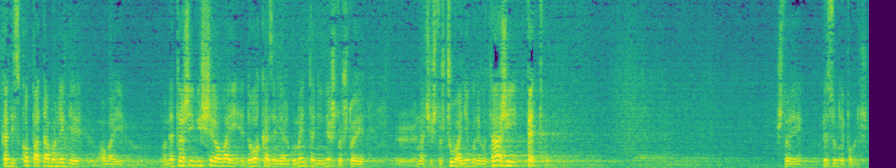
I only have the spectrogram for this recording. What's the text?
kad iskopa tamo negdje, ovaj, on ne traži više ovaj dokaze, ni argumenta, ni nešto što je, znači što čuva njegu, nego traži fetvu. Što je bezumnije pogrešno.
